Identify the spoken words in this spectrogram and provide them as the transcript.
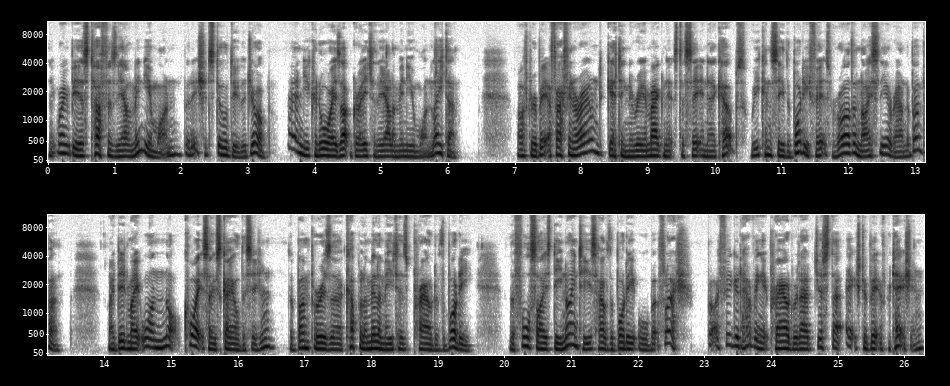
It won't be as tough as the aluminium one, but it should still do the job, and you can always upgrade to the aluminium one later. After a bit of faffing around, getting the rear magnets to sit in their cups, we can see the body fits rather nicely around the bumper. I did make one not quite so scale decision. The bumper is a couple of millimetres proud of the body. The full-size D90s have the body all but flush, but I figured having it proud would add just that extra bit of protection,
